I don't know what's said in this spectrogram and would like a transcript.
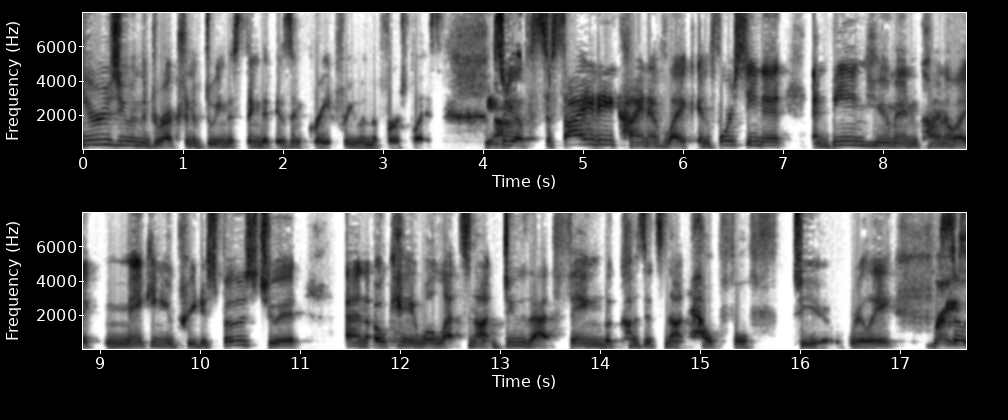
steers you in the direction of doing this thing that isn't great for you in the first place. Yeah. So you have society kind of like enforcing it and being human kind of like making you predisposed to it. And okay, well, let's not do that thing because it's not helpful to you really right so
